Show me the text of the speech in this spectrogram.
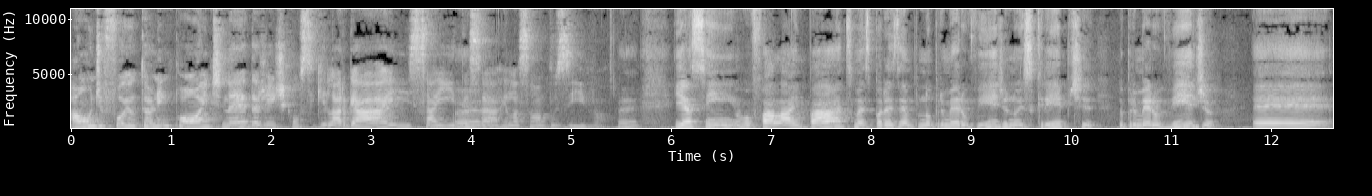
aonde foi o turning point, né, da gente conseguir largar e sair é. dessa relação abusiva. É. E assim, eu vou falar em partes, mas por exemplo, no primeiro vídeo, no script do primeiro vídeo, é,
